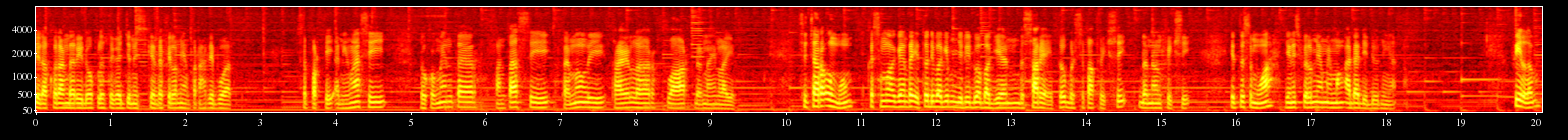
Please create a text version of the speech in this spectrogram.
tidak kurang dari 23 jenis genre film yang pernah dibuat. Seperti animasi, dokumenter, fantasi, family, trailer, war, dan lain-lain. Secara umum, kesemua genre itu dibagi menjadi dua bagian besar yaitu bersifat fiksi dan non-fiksi. Itu semua jenis film yang memang ada di dunia. Film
